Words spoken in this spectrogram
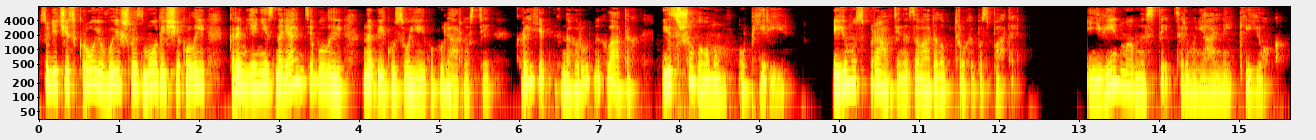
судячи з крою, вийшли з моди ще коли крем'яні знаряддя були на піку своєї популярності крихітних нагрудних латах із шоломом у пір'ї, і йому справді не завадило б трохи поспати. І він мав нести церемоніальний кийок.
